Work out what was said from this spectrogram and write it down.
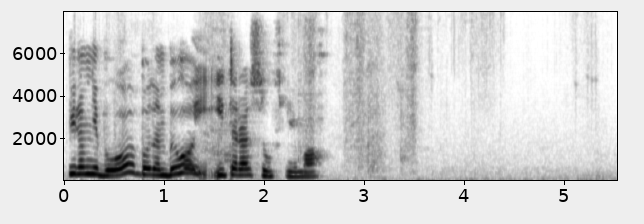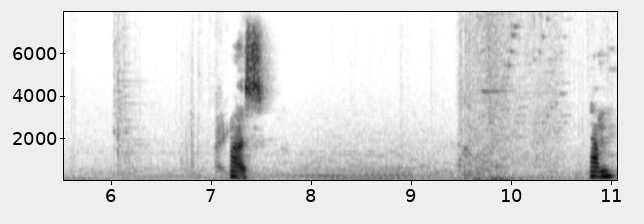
Chwilą nie było, potem było i, i teraz znów nie ma. Masz. Tam.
